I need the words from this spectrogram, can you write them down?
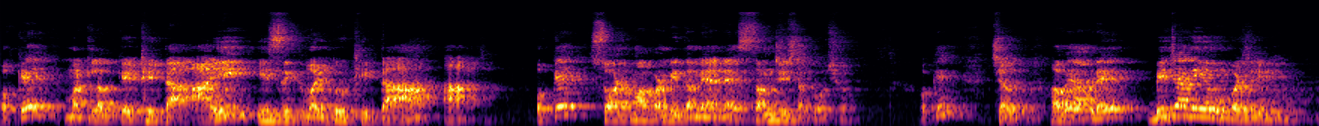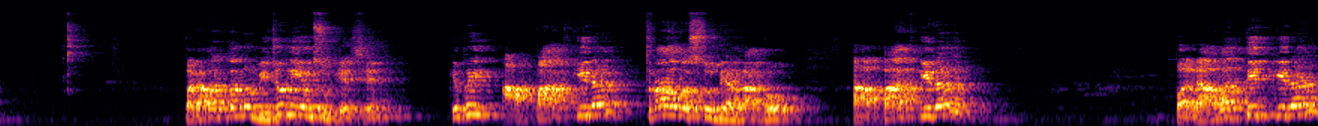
ઓકે? મતલબ કે theta I is equal to theta R. Okay? શોર્ટમાં પણ બી તમે એને સમજી શકો છો. ઓકે? ચલો, હવે આપણે બીજા નિયમ ઉપર જઈએ. પરાવર્તનનો બીજો નિયમ શું કહે છે? કે ભાઈ, આપાત કિરણ ત્રણ વસ્તુ ધ્યાન રાખો. આપાત કિરણ, પરાવર્તિત કિરણ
